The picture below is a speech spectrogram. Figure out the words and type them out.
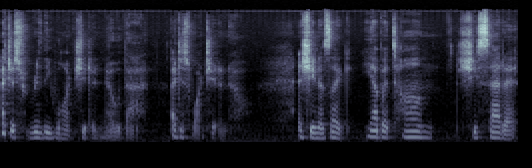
I just really want you to know that. I just want you to know. And Scheana's like, yeah, but Tom, she said it.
